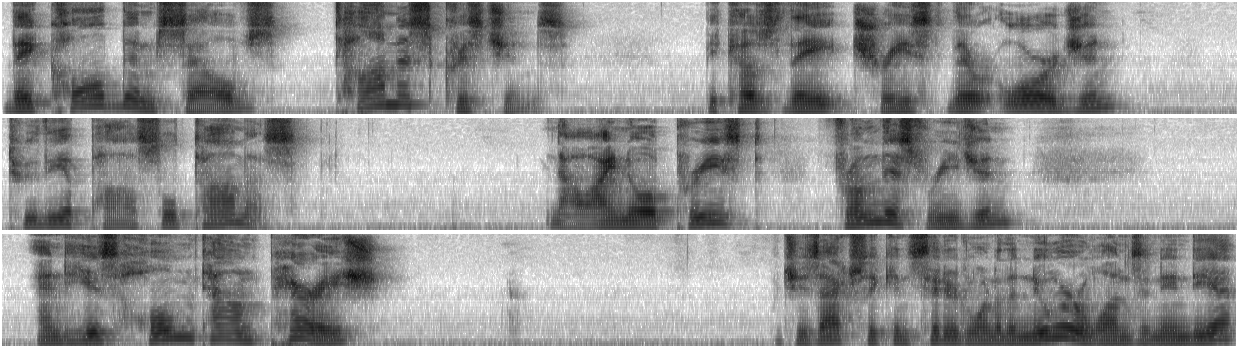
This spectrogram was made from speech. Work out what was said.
they called themselves Thomas Christians because they traced their origin to the Apostle Thomas. Now, I know a priest from this region, and his hometown parish, which is actually considered one of the newer ones in India,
